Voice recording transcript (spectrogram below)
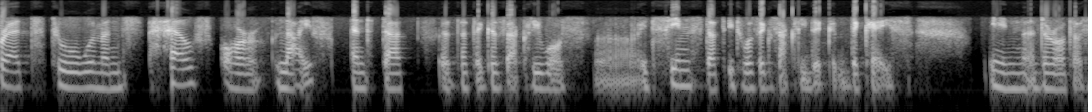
threat to women's health or life. and that that exactly was. Uh, it seems that it was exactly the the case in the Rotas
